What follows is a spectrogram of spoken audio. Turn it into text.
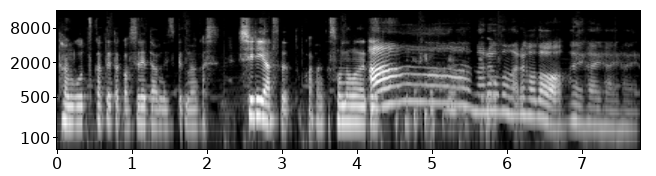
単語を使ってたか忘れたんですけど、なんかシシリアスとかなんかそんなワードを使ってた気がするああ。なるほど、なるほど。はいはいはいはいはいはい。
